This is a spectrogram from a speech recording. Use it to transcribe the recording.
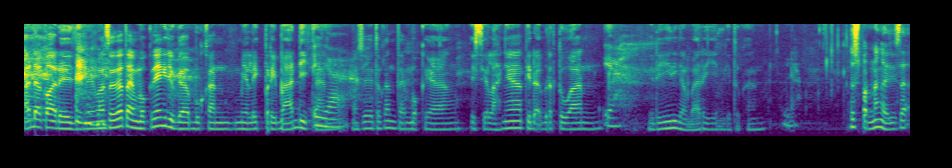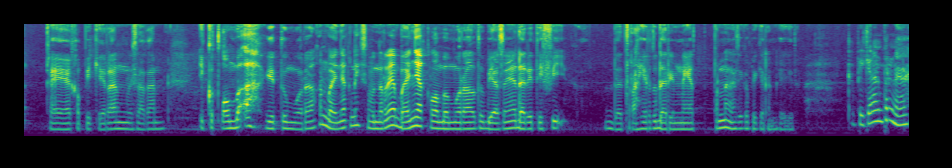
ada kok ada izinnya. Maksudnya temboknya juga bukan milik pribadi kan. Iya. Maksudnya itu kan tembok yang istilahnya tidak bertuan. ya Jadi digambarin gitu kan. benar Terus pernah nggak sih Sa, kayak kepikiran misalkan ikut lomba ah gitu mural kan banyak nih sebenarnya banyak lomba mural tuh biasanya dari TV udah terakhir tuh dari net pernah gak sih kepikiran kayak gitu kepikiran pernah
